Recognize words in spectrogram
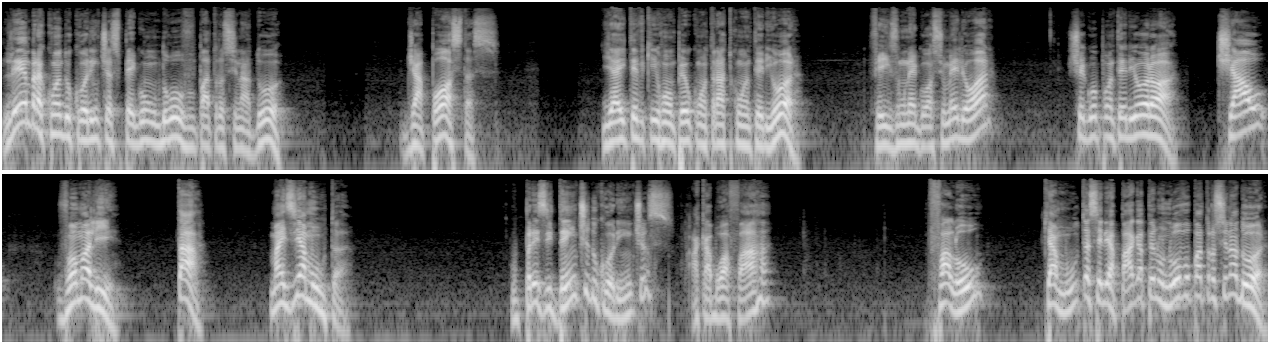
Lembra quando o Corinthians pegou um novo patrocinador de apostas e aí teve que romper o contrato com o anterior? Fez um negócio melhor, chegou pro anterior, ó, tchau, vamos ali. Tá, mas e a multa? O presidente do Corinthians, acabou a farra, falou que a multa seria paga pelo novo patrocinador.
